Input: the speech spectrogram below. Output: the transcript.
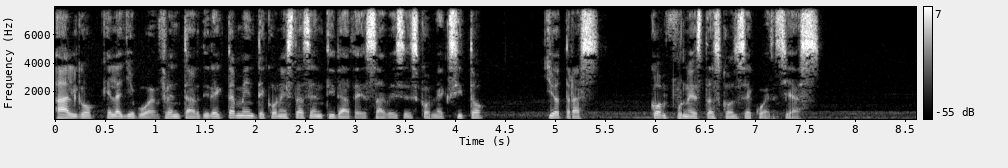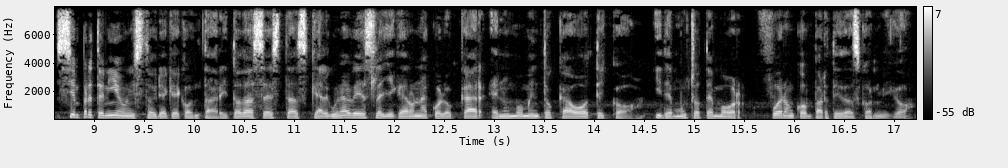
algo que la llevó a enfrentar directamente con estas entidades, a veces con éxito, y otras con funestas consecuencias. Siempre tenía una historia que contar y todas estas que alguna vez la llegaron a colocar en un momento caótico y de mucho temor fueron compartidas conmigo.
